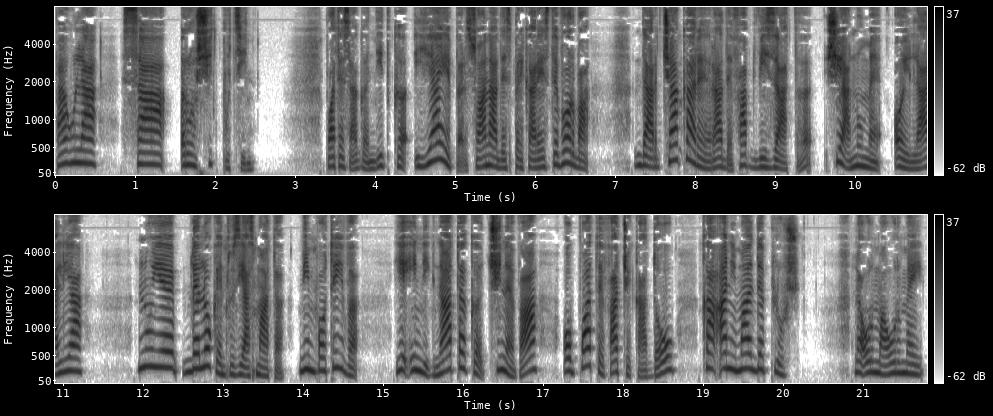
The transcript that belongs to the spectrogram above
Paula s-a roșit puțin. Poate s-a gândit că ea e persoana despre care este vorba, dar cea care era de fapt vizată, și anume Oilalia, nu e deloc entuziasmată, din potrivă, e indignată că cineva o poate face cadou ca animal de pluș. La urma urmei,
